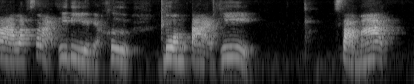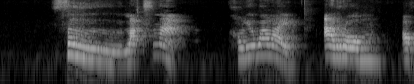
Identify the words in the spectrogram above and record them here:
ตาลักษณะที่ดีเนี่ยคือ ดวงตาที่ สามารถสื่อลักษณะ เขาเรียกว่าอะไร อารมณ์ออก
